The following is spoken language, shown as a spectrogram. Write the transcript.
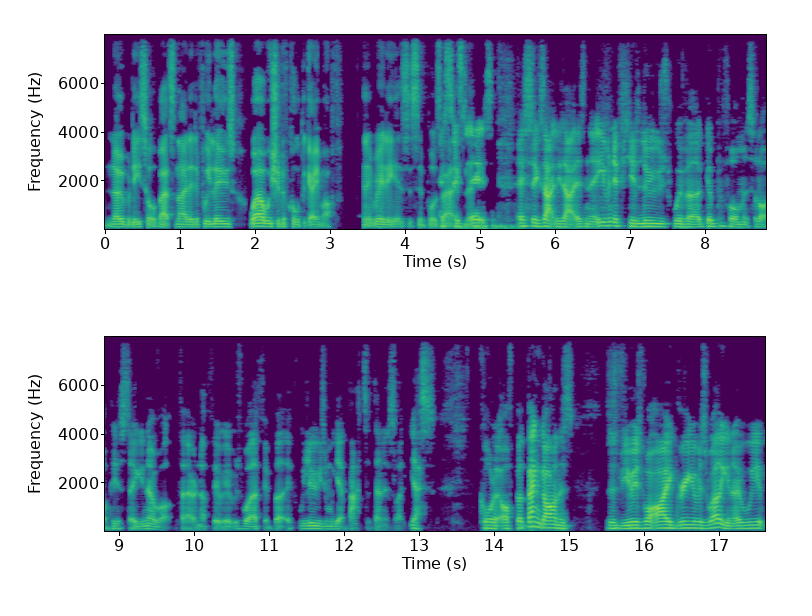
Nobody sort of bats an eyelid. If we lose, well, we should have called the game off. And it really is as simple as It's, that. it's, it? it's, it's exactly that, isn't it? Even if you lose with a good performance, a lot of people say, you know what, fair enough, it, it was worth it. But if we lose and we get battered, then it's like, yes, call it off. But Ben Garner's his view is what I agree with as well. You know, we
